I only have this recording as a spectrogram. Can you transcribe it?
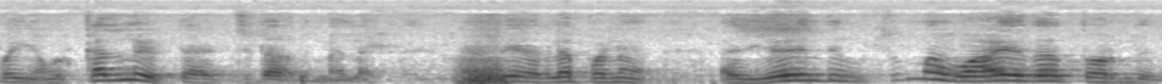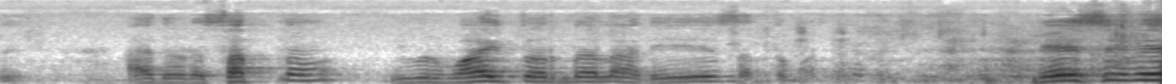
பையன் ஒரு கல் எடுத்து அடிச்சுட்டான் அது மேலே. அப்படியே அதெல்லாம் பண்ண அது எழுந்து சும்மா வாயை தான் திறந்தது. அதோட சத்தம் இவர் வாய் திறந்தாலும் அதே சத்தம் பேசவே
